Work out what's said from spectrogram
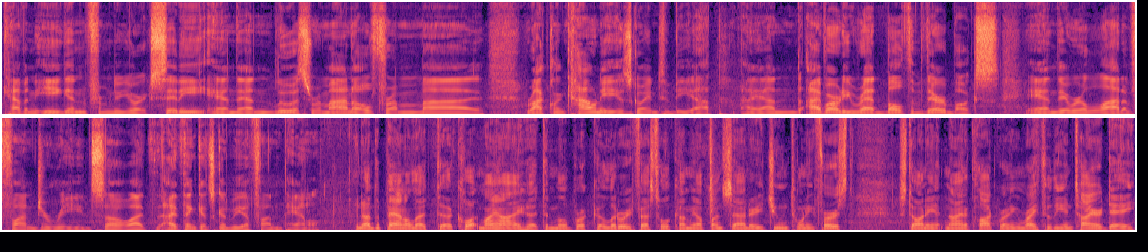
Kevin Egan from New York City, and then Louis Romano from uh, Rockland County is going to be up. And I've already read both of their books, and they were a lot of fun to read. So I, th- I think it's going to be a fun panel. Another panel that uh, caught my eye at the Millbrook uh, Literary Festival coming up on Saturday, June 21st, starting at 9 o'clock, running right through the entire day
